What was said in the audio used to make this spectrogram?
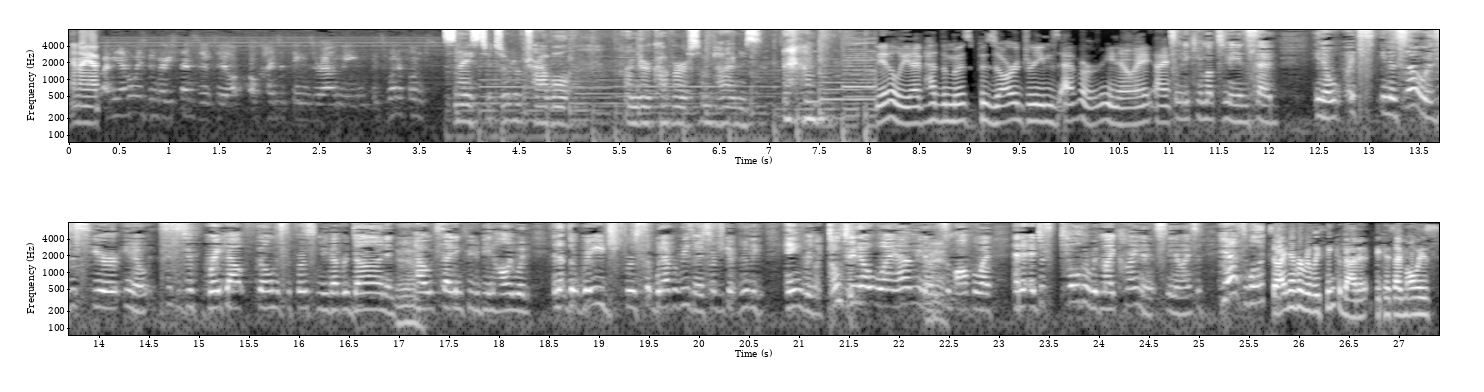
and I have. I mean, I've always been very sensitive to all, all kinds of things around me. It's wonderful. It's nice to sort of travel undercover sometimes. In Italy, I've had the most bizarre dreams ever. You know, I, I somebody came up to me and said, you know, it's, you know, so is this your, you know, this is your breakout film? It's the first one you've ever done, and how exciting for you to be in Hollywood. And the rage, for some, whatever reason, I started to get really angry, like, don't you know who I am? You know, in some awful way. And I just killed her with my kindness. You know, I said, yes, well, So I never really think about it because I'm always,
